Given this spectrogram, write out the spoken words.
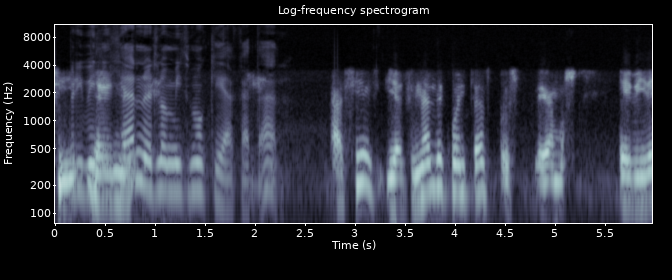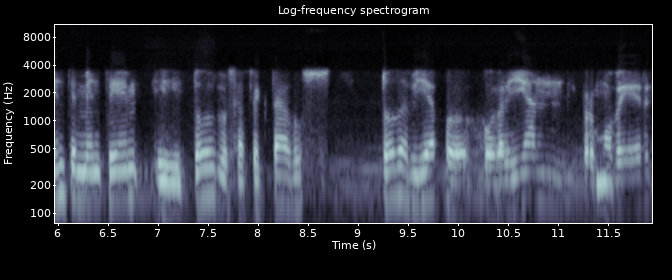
Sí, privilegiar no es lo mismo que acatar. Así es, y al final de cuentas, pues digamos, evidentemente eh, todos los afectados todavía podrían promover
